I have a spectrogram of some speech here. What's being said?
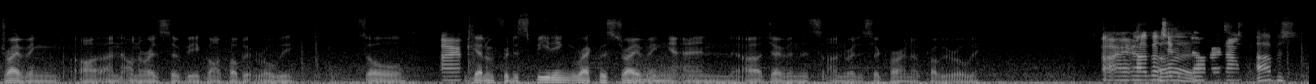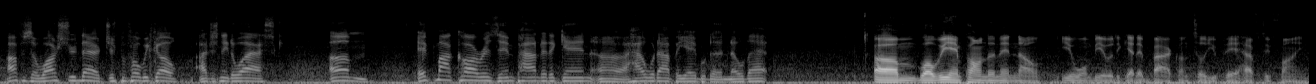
driving uh, an unregistered vehicle on a public roadway. So Alright. get him for the speeding, reckless driving, and uh, driving this unregistered car on a public roadway. Alright, I'll go take Uh, him down right now. Officer, officer, whilst you're there, just before we go, I just need to ask. Um, if my car is impounded again, uh, how would I be able to know that? Um, well, we ain't pounding it now. You won't be able to get it back until you pay a hefty fine.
